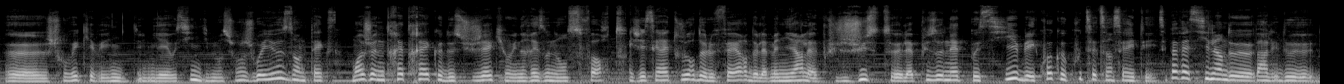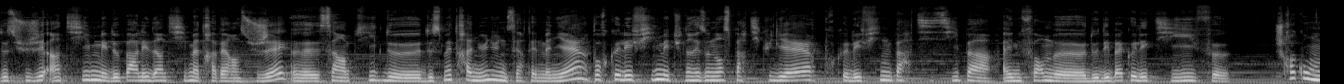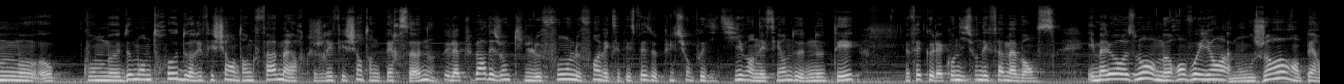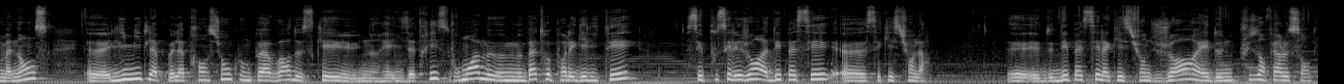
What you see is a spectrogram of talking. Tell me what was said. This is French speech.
euh, je trouvais qu'il y avait aussi une dimension joyeuse dans le texte. Moi, je ne traiterai que de sujets qui ont une résonance forte et j'essaierai toujours de le faire de la manière la plus juste, la plus honnête possible et quoi que coûte cette sincérité. C'est pas facile hein, de parler de, sujets intimes et de parler d'intime à travers un sujet. Euh, ça implique de, se mettre à nu d'une certaine manière pour que les films aient une résonance particulière, pour que les films participent à, une forme de débat collectif. Je crois qu'on me demande trop de réfléchir en tant que femme alors que je réfléchis en tant que personne. La plupart des gens qui le font le font avec cette espèce de pulsion positive en essayant de noter le fait que la condition des femmes avance. Et malheureusement, en me renvoyant à mon genre en permanence, euh, limite l'appréhension qu'on peut avoir de ce qu'est une réalisatrice. Pour moi, me, battre pour l'égalité, c'est pousser les gens à dépasser euh, ces questions-là, euh, de dépasser la question du genre et de ne plus en faire le centre.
